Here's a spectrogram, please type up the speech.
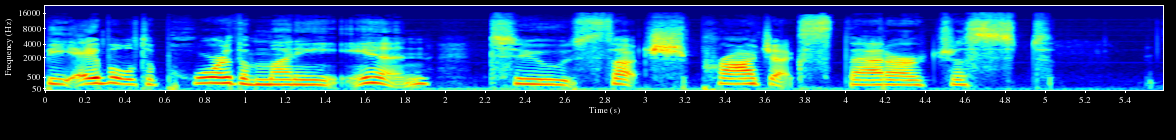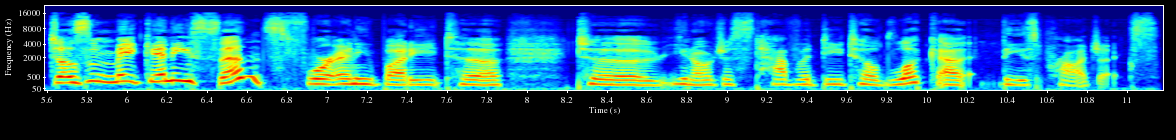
be able to pour the money in to such projects that are just doesn't make any sense for anybody to to you know just have a detailed look at these projects.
